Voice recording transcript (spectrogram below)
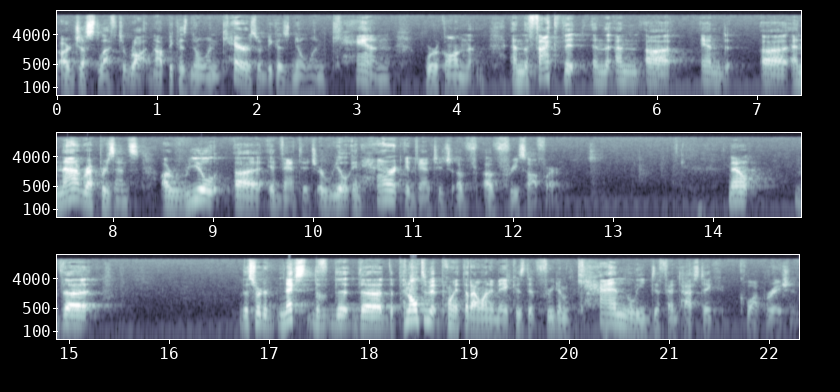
are just left to rot, not because no one cares, but because no one can work on them. And the fact that, and, and, uh, and uh, and that represents a real uh, advantage, a real inherent advantage of, of free software. Now, the the sort of next, the, the, the, the, penultimate point that I want to make is that freedom can lead to fantastic cooperation.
